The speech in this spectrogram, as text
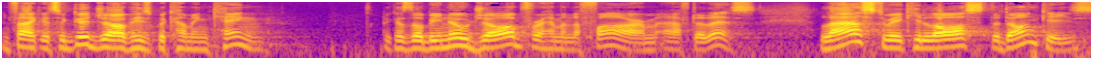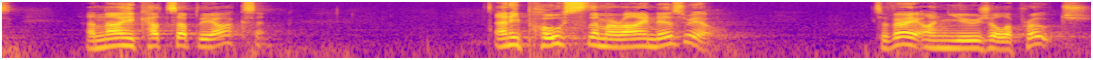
In fact, it's a good job he's becoming king because there'll be no job for him on the farm after this. Last week he lost the donkeys, and now he cuts up the oxen. And he posts them around Israel. It's a very unusual approach.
